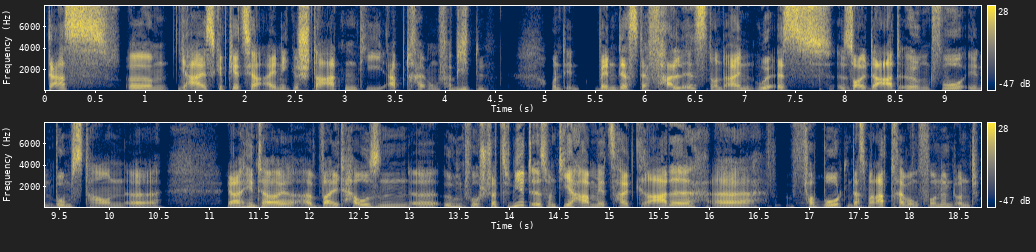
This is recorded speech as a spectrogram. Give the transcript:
dass ähm, ja, es gibt jetzt ja einige Staaten, die Abtreibung verbieten. Und wenn das der Fall ist und ein US-Soldat irgendwo in Bumstown äh, ja, hinter Waldhausen äh, irgendwo stationiert ist und die haben jetzt halt gerade äh, verboten, dass man Abtreibung vornimmt und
